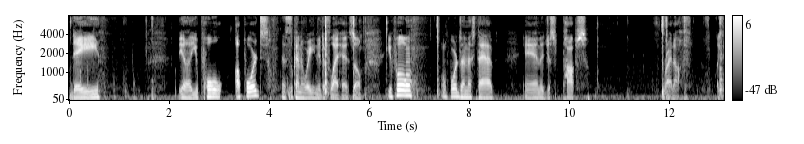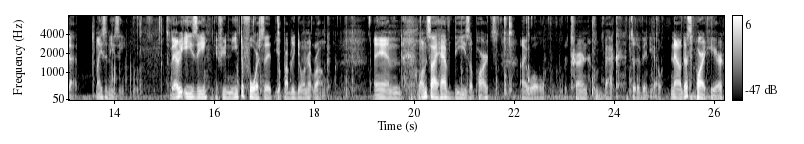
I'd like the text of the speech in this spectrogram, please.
They, uh, you pull upwards. This is kind of where you need a flathead. So you pull upwards on this tab and it just pops right off like that. Nice and easy. It's very easy. If you need to force it, you're probably doing it wrong. And once I have these apart, I will return back to the video. Now this part here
